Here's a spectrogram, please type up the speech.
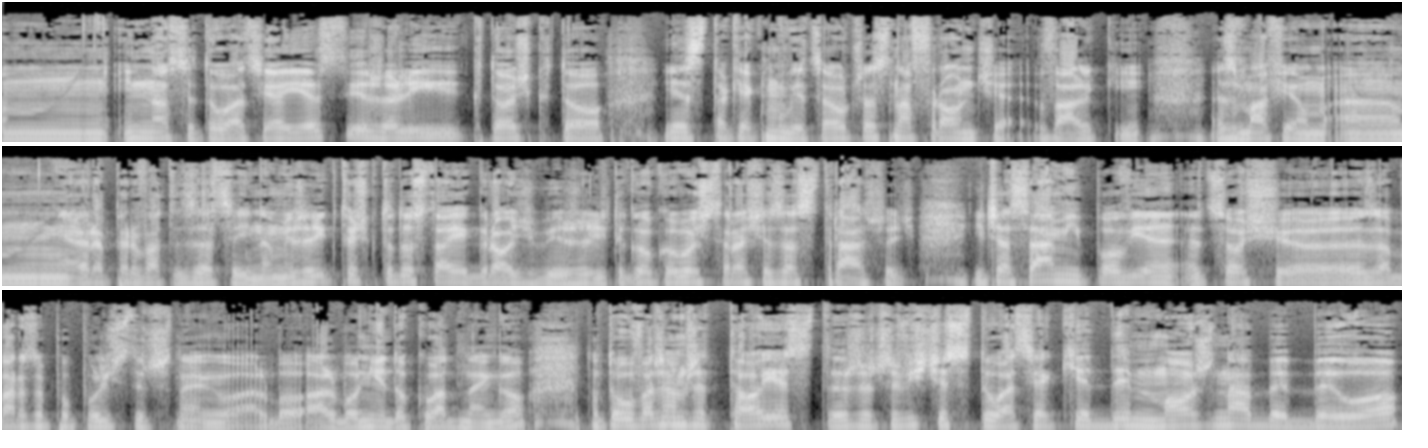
em, inna sytuacja jest, jeżeli ktoś, kto jest, tak jak mówię, cały czas na froncie walki z mafią em, reprywatyzacyjną, jeżeli ktoś, kto dostaje groźby, jeżeli tego kogoś stara się zastraszyć i czasami powie coś e, za bardzo populistycznego albo, albo niedokładnego, no to uważam, że to jest rzeczywiście sytuacja, kiedy można by było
